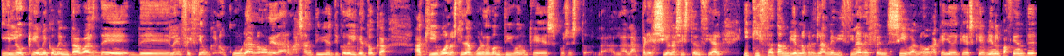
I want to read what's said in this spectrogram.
Y lo que me comentabas de, de, la infección que no cura, ¿no? De dar más antibiótico del que toca. Aquí, bueno, estoy de acuerdo contigo en que es, pues esto, la, presión asistencial y quizá también, ¿no crees? La medicina defensiva, ¿no? Aquello de que es que viene el paciente,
